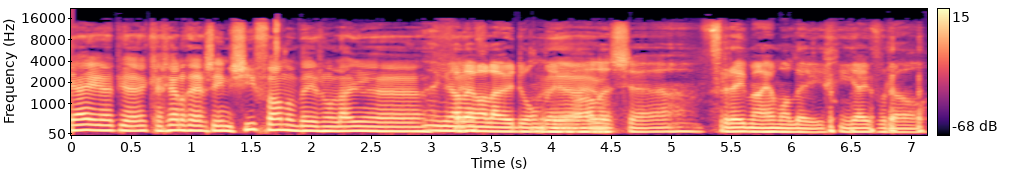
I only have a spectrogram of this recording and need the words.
jij, heb je, krijg jij nog ergens energie van? Dan ben je zo'n lui... eh, ik ben alleen maar luie donder. Ja. Alles eh vreet me helemaal leeg. En jij vooral.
